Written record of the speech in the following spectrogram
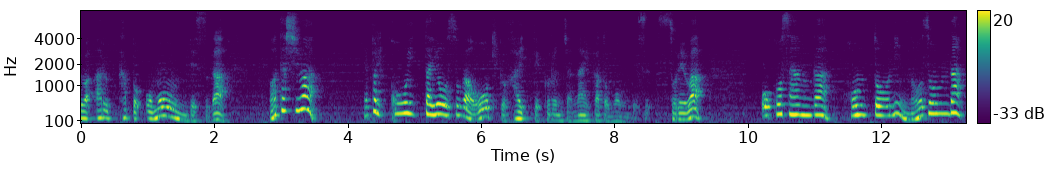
はあるかと思うんですが私はやっぱりこういった要素が大きく入ってくるんじゃないかと思うんです。それはお子さんが本当に望んだ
